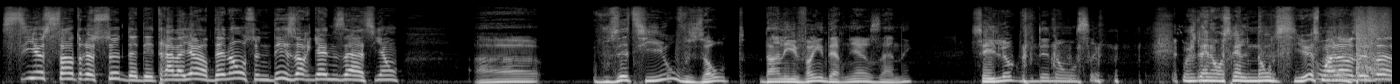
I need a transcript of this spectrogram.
CIUS, Centre-Sud des travailleurs dénonce une désorganisation. Euh, vous étiez où, vous autres, dans les 20 dernières années? C'est là que vous dénoncez. Moi, je dénoncerais le nom du CIUS. moi. voilà, c'est ça.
